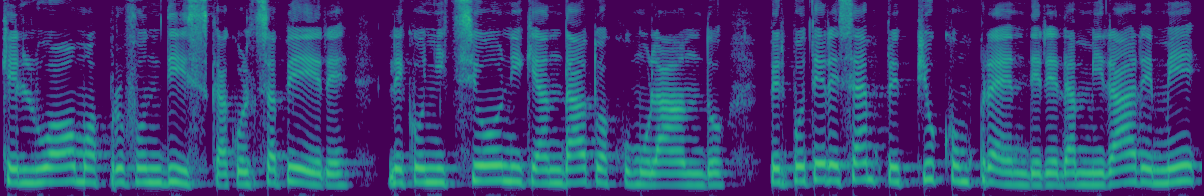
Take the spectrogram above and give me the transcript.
che l'uomo approfondisca col sapere le cognizioni che è andato accumulando per poter sempre più comprendere ed ammirare me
